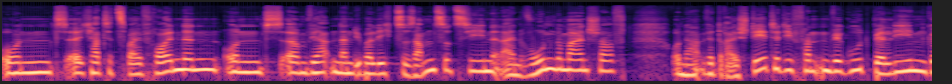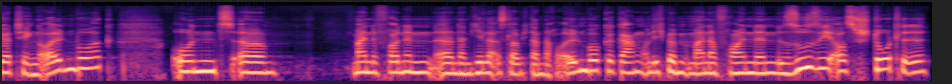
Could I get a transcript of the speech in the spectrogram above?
Und äh, ich hatte zwei Freundinnen und ähm, wir hatten dann überlegt, zusammenzuziehen in eine Wohngemeinschaft. Und da hatten wir drei Städte, die fanden wir gut: Berlin, Göttingen, Oldenburg. Und äh, meine Freundin äh, Daniela ist, glaube ich, dann nach Oldenburg gegangen und ich bin mit meiner Freundin Susi aus Stotel.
